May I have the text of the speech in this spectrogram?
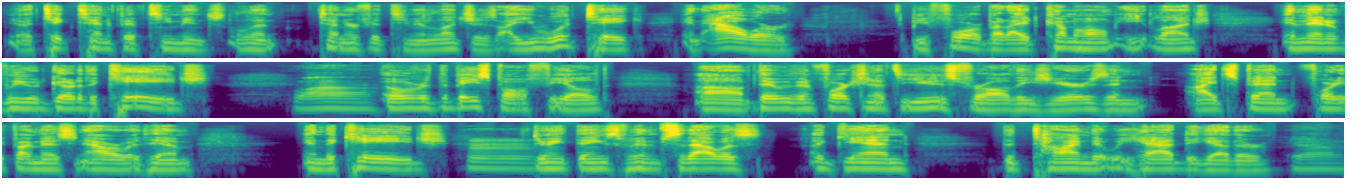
you know, take 10, 15 minutes, 10 or 15 minute lunches. I would take an hour before, but I'd come home, eat lunch, and then we would go to the cage Wow. over at the baseball field um, that we've been fortunate enough to use for all these years. And I'd spend 45 minutes, an hour with him in the cage Hmm. doing things with him. So that was, again, the time that we had together Yeah.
